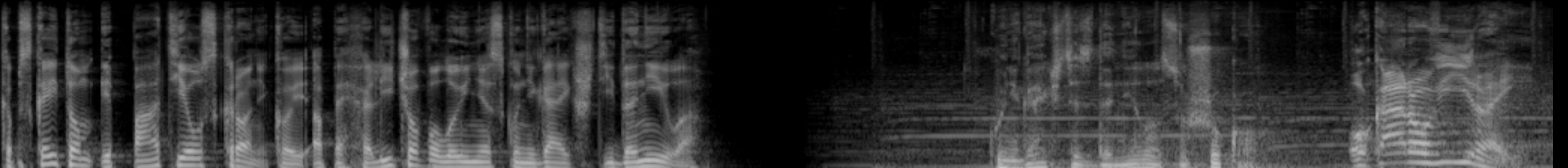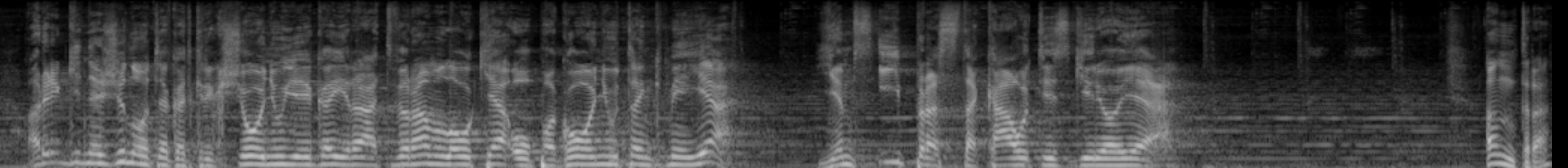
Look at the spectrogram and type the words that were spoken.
Kaip skaitom Ipatijaus kronikoje apie Halyčio Voluinės kunigaikštį Danylą. Kunigaikštis Danilas sušuko. O karo vyrai, argi nežinote, kad krikščionių jėga yra atviram laukia, o pagonių tankmėje? Jiems įprasta kautis girioje. Antra,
